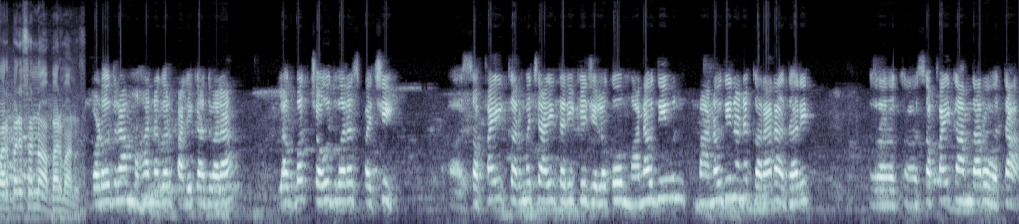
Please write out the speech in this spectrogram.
કોર્પોરેશનનો આભાર માનું છું. વડોદરા મહાનગરપાલિકા દ્વારા લગભગ ચૌદ વર્ષ પછી સફાઈ કર્મચારી તરીકે જે લોકો માનવદીન માનવદીન અને કરાર આધારિત સફાઈ કામદારો હતા.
